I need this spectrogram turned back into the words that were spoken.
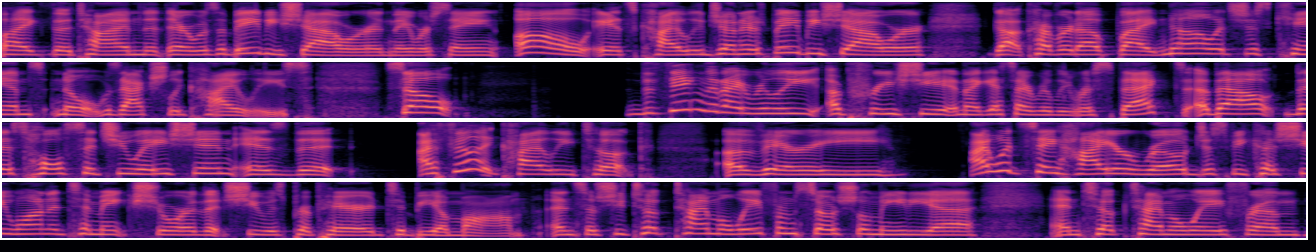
Like the time that there was a baby shower and they were saying, oh, it's Kylie Jenner's baby shower, got covered up by, no, it's just Kim's. No, it was actually Kylie's. So the thing that I really appreciate and I guess I really respect about this whole situation is that I feel like Kylie took a very I would say higher road just because she wanted to make sure that she was prepared to be a mom. And so she took time away from social media and took time away from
